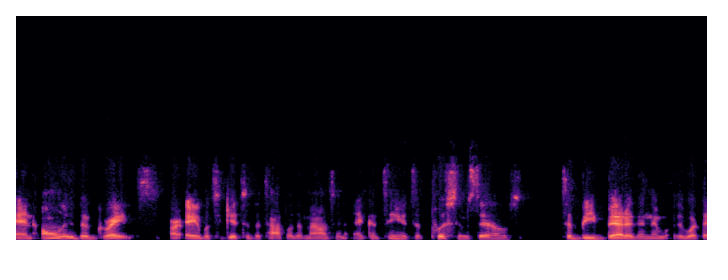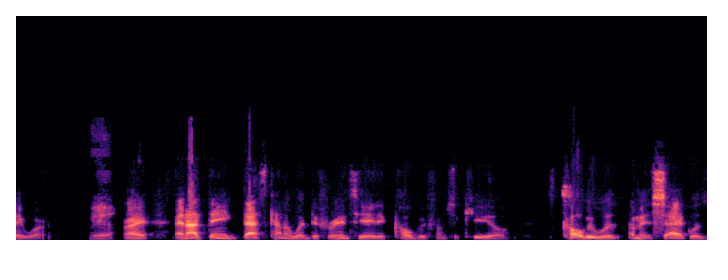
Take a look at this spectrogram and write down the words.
and only the greats are able to get to the top of the mountain and continue to push themselves to be better than what they were. Yeah. Right. And I think that's kind of what differentiated Kobe from Shaquille. Kobe was, I mean, Shaq was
